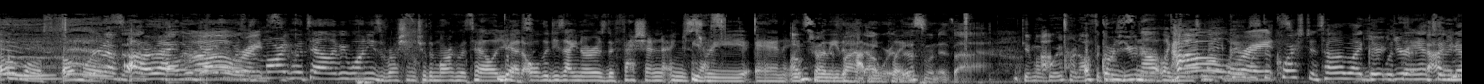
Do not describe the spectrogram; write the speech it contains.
almost, almost. We're gonna All like, right, follow we're her. going All to right. the Mark Hotel. Everyone is rushing to the Mark Hotel. You Yes. get all the designers, the fashion industry, and I'm it's really to the find happy place. this one is at. Get my boyfriend off of the course, it's computer. not like How am to I a with the Great. questions? How am I good You're- with you're- the uh, you know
